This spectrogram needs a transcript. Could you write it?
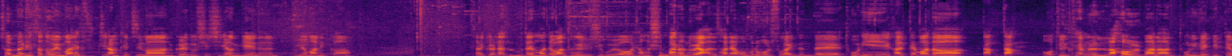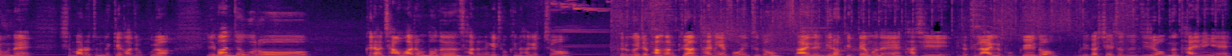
전멸이 있어도 웬만해도 죽진 않겠지만 그래도 CC 연계에는 위험하니까 자 그래서 루덴 먼저 완성해 주시고요. 형 신발은 왜 안 사냐고 물어볼 수가 있는데 돈이 갈 때마다 딱딱 어, 딜템을 나올 만한 돈이 됐기 때문에 신발을 좀 늦게 가졌고요. 일반적으로 그냥 장화 정도는 사주는 게 좋긴 하겠죠. 그리고 이제 방금 교환 타이밍의 포인트도 라인을 밀었기 때문에 다시 이렇게 라인을 복귀해도 우리가 CS 손질이 없는 타이밍에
